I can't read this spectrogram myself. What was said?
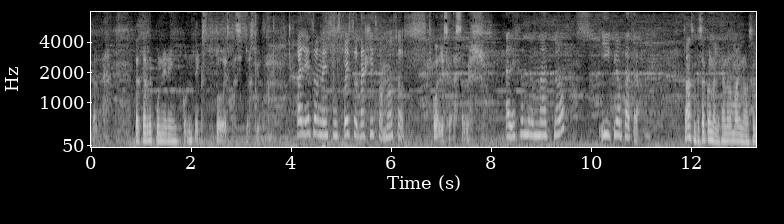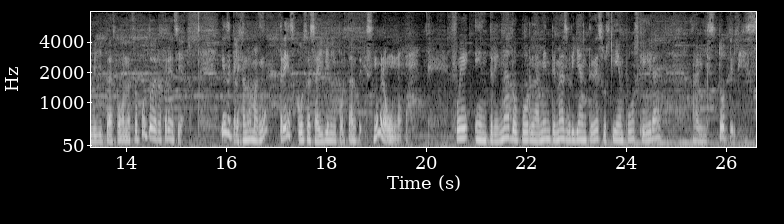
para tratar de poner en contexto toda esta situación. ¿Cuáles son esos personajes famosos? ¿Cuáles, A ver. Alejandro Magno y Cleopatra. Vamos a empezar con Alejandro Magno, semillitas, como nuestro punto de referencia. Fíjense que Alejandro Magno, tres cosas ahí bien importantes. Número uno, fue entrenado por la mente más brillante de sus tiempos, que era Aristóteles.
